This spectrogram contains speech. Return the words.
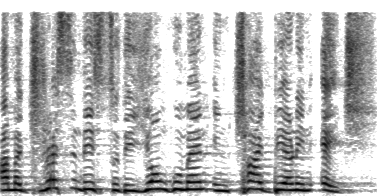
I'm addressing this to the young women in childbearing age.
